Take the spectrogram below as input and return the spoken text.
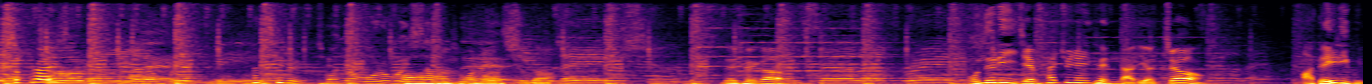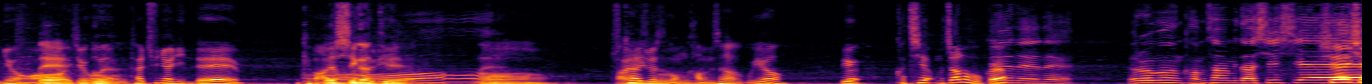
surprise 네. 파티를 전혀 모르고 아, 있었는데 정말 반갑습니다. 네 저희가 오늘이 이제 8주년이 된 날이었죠? 아 내일이군요. 아, 네, 아, 이제 곧 오늘. 8주년인데 이렇게 많은 몇 시간 분들이 뒤에. 어, 네. 아, 축하해 주셔서. 너무 감사하고요. 예, 같이 한번 잘라볼까요? 네네네. 여러분 감사합니다. 谢谢. 谢谢.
